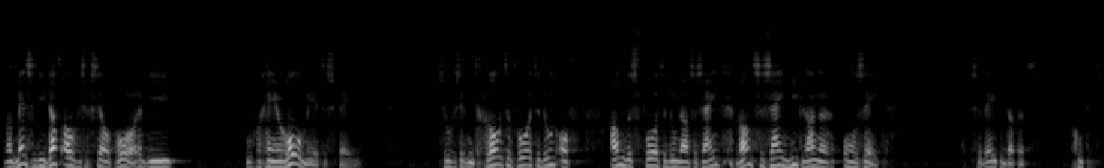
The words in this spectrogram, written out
Want mensen die dat over zichzelf horen, die hoeven geen rol meer te spelen. Ze hoeven zich niet groter voor te doen of anders voor te doen dan ze zijn, want ze zijn niet langer onzeker. Ze weten dat het goed is.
